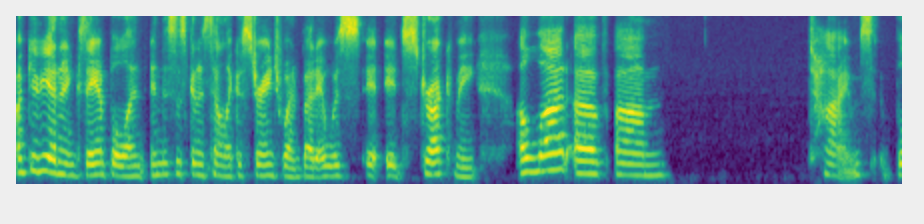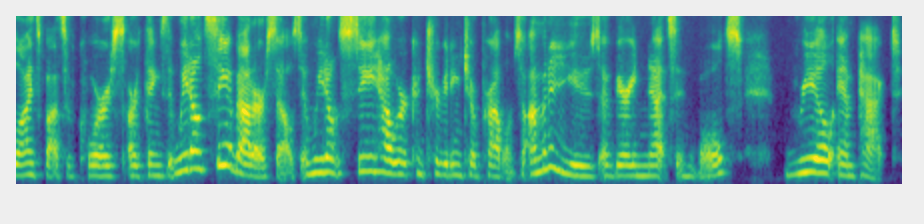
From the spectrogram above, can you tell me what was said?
I'll give you an example and, and this is going to sound like a strange one but it was it, it struck me. A lot of um, times blind spots of course are things that we don't see about ourselves and we don't see how we're contributing to a problem. So i'm going to use a very nuts and bolts real impact.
